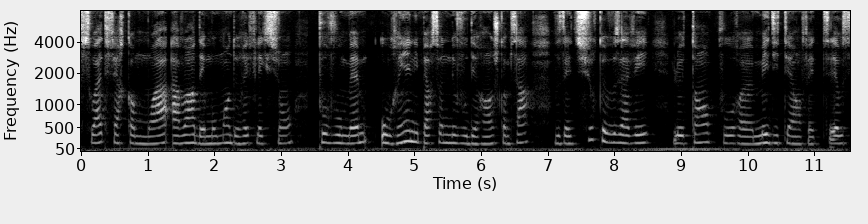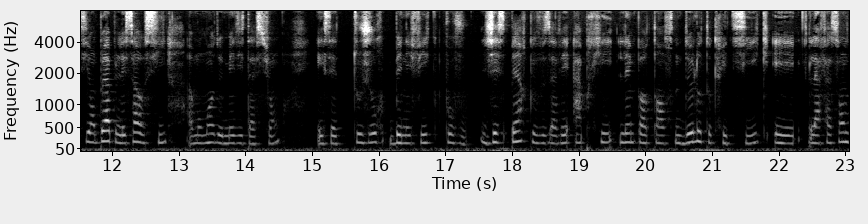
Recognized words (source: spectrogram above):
soit faire comme moi, avoir des moments de réflexion pour vous-même où rien ni personne ne vous dérange. Comme ça, vous êtes sûr que vous avez le temps pour euh, méditer en fait. Aussi, on peut appeler ça aussi un moment de méditation et c'est toujours bénéfique pour vous. J'espère que vous avez appris l'importance de l'autocritique et la façon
